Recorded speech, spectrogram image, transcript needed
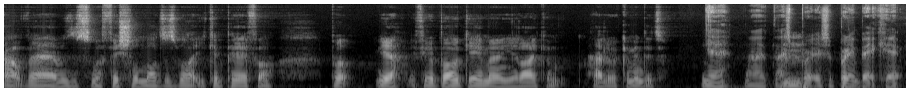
out there, and there's some official mods as well that you can pay for. But yeah, if you're a board gamer and you like them, highly recommended. yeah. No, that's Mm. br- it's a brilliant bit of kit.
